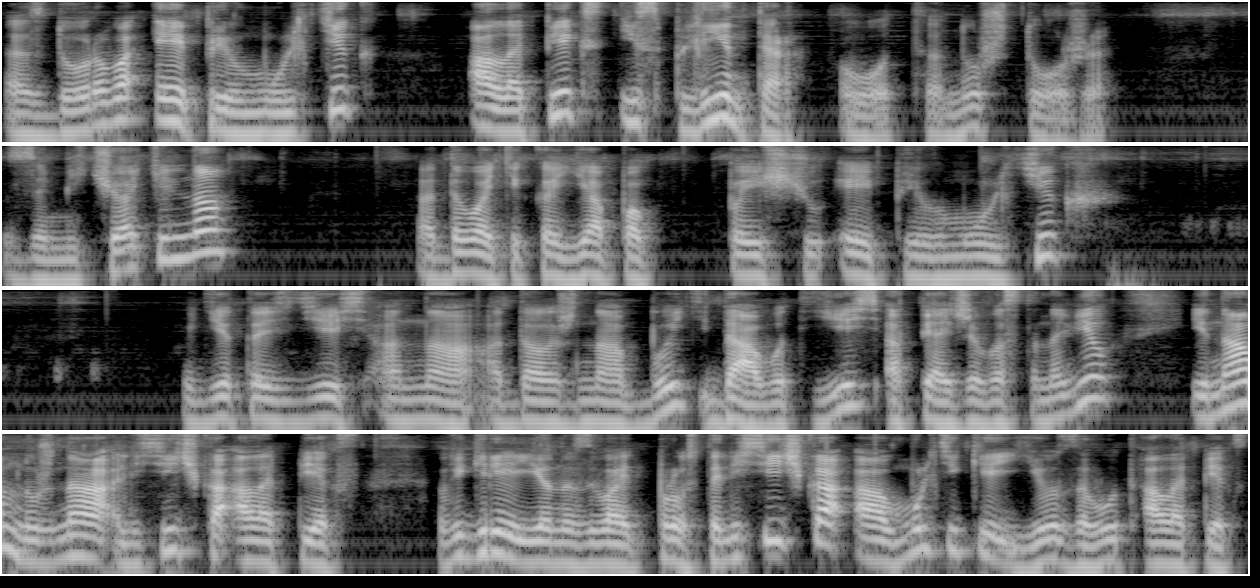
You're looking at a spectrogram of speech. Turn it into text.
Здорово. Эйприл мультик. Алапекс и Сплинтер. Вот, ну что же. Замечательно. Давайте-ка я по поищу April мультик. Где-то здесь она должна быть. Да, вот есть. Опять же восстановил. И нам нужна лисичка Алапекс. В игре ее называют просто лисичка, а в мультике ее зовут Алапекс.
